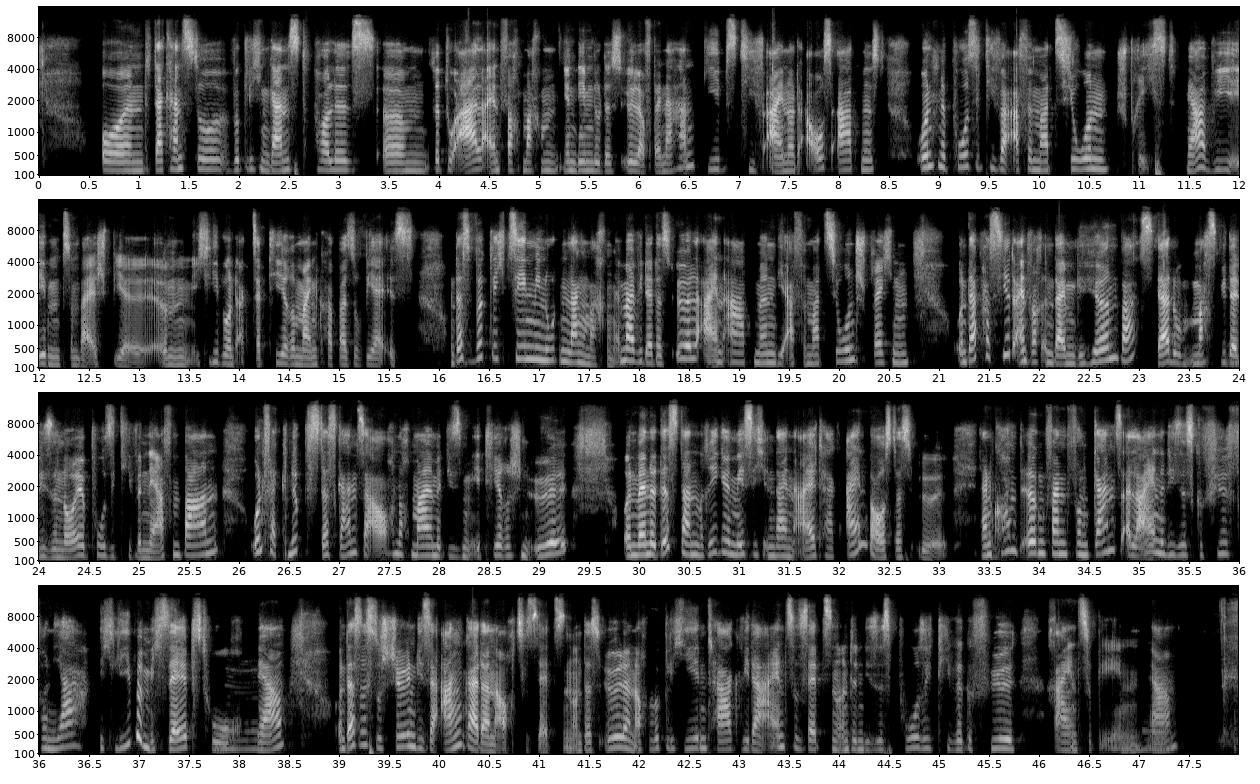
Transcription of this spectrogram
Und da kannst du wirklich ein ganz tolles ähm, Ritual einfach machen, indem du das Öl auf deine Hand gibst, tief ein- und ausatmest und eine positive Affirmation sprichst. Ja, wie eben zum Beispiel, ähm, ich liebe und akzeptiere meinen Körper so, wie er ist. Und das wirklich zehn Minuten lang machen. Immer wieder das Öl einatmen, die Affirmation sprechen und da passiert einfach in deinem Gehirn was. Ja, du machst wieder diese neue positive Nervenbahn und verknüpfst das Ganze auch nochmal mit diesem ätherischen Öl. Und wenn du das dann regelmäßig in deinen Alltag einbaust, das Öl, dann kommt irgendwann von ganz alleine dieses Gefühl von, ja, ich liebe mich selbst hoch. Mhm. Ja. Und das ist so schön, diese Anker dann auch zu setzen und das Öl dann auch wirklich jeden Tag wieder einzusetzen und in dieses positive Gefühl reinzugehen. Mhm. Ja.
